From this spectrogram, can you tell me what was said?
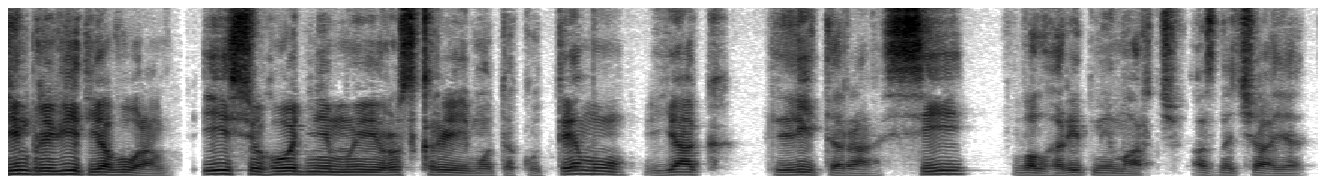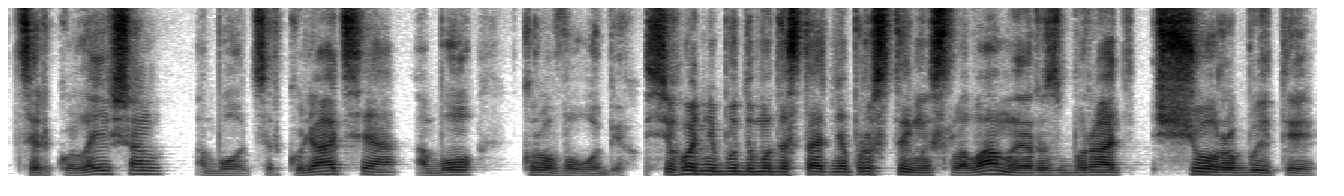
Всім привіт, я Ворон. І сьогодні ми розкриємо таку тему, як літера C в алгоритмі Марч. Означає circulation або циркуляція, або кровообіг. Сьогодні будемо достатньо простими словами розбирати, що робити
